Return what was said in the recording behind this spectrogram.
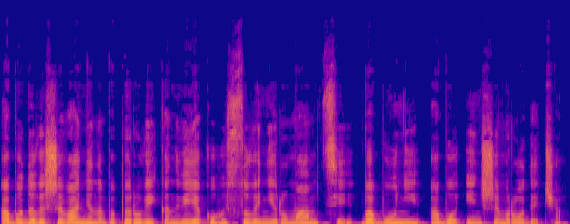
Або до вишивання на паперовій канві якогось сувеніру мамці, бабуні або іншим родичам.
